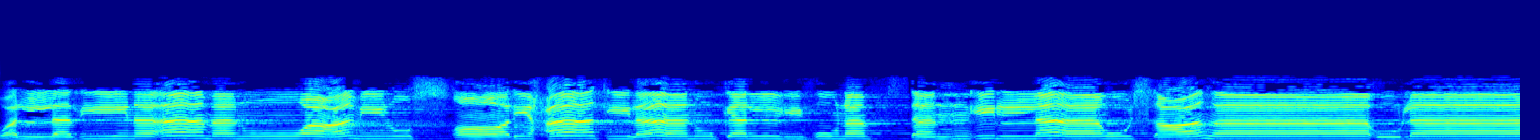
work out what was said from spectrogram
وَالَّذِينَ آمَنُوا وَعَمِلُوا الصَّالِحَاتِ لَا نُكَلِّفُ نَفْسًا إِلَّا وُسْعَهَا أُولَئِكَ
